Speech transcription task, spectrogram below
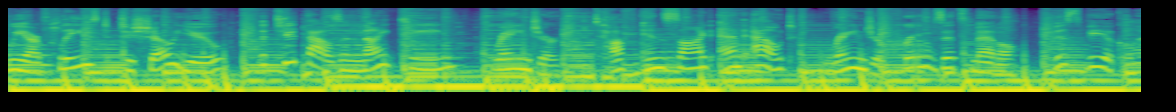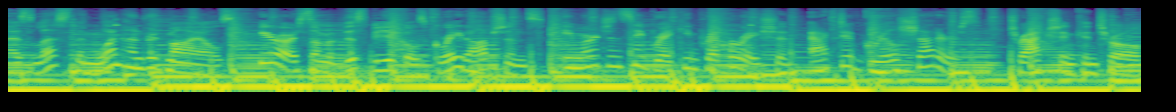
We are pleased to show you the 2019 Ranger. Tough inside and out, Ranger proves its mettle. This vehicle has less than 100 miles. Here are some of this vehicle's great options. Emergency braking preparation, active grille shutters, traction control,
